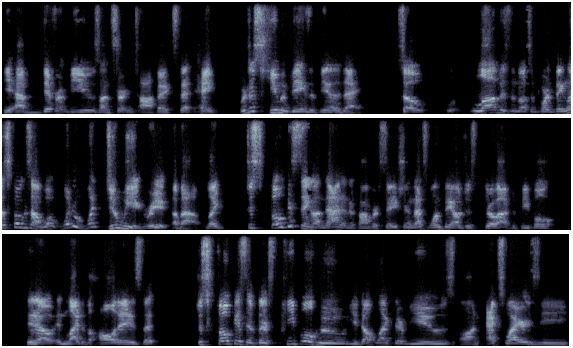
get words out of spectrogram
you have different views on certain topics, that, hey, we're just human beings at the end of the day. So love is the most important thing. Let's focus on what what do, what do we agree about? Like just focusing on that in a conversation. That's one thing I'll just throw out to people, you know, in light of the holidays that just focus if there's people who you don't like their views on X, Y, or Z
